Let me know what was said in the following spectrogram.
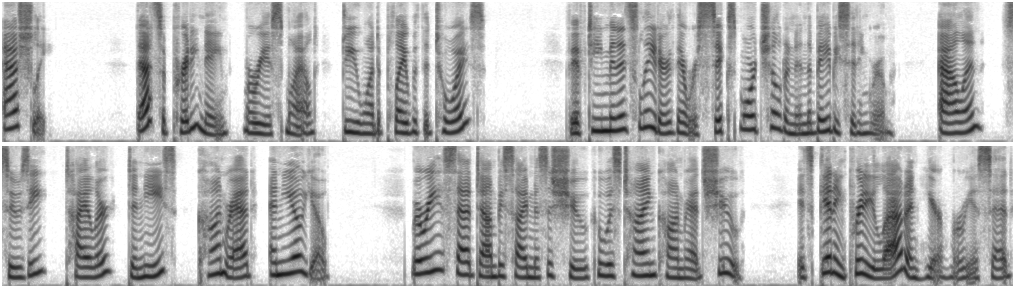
Ashley. That's a pretty name, Maria smiled. Do you want to play with the toys? Fifteen minutes later, there were six more children in the babysitting room Alan, Susie, Tyler, Denise, Conrad, and Yo Yo. Maria sat down beside Mrs. Shue, who was tying Conrad's shoe. It's getting pretty loud in here, Maria said.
